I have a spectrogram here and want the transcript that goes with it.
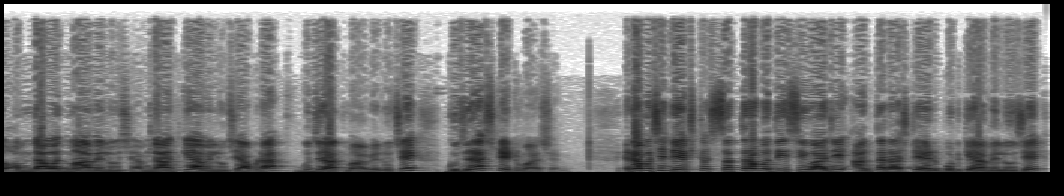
તો અમદાવાદમાં આવેલું છે. અમદાવાદ ક્યાં આવેલું છે? આપણા ગુજરાતમાં આવેલું છે. ગુજરાત સ્ટેટમાં છે. એના પછી નેક્સ્ટ છત્રપતિ શિવાજી આંતરરાષ્ટ્રીય એરપોર્ટ ક્યાં આવેલું છે?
